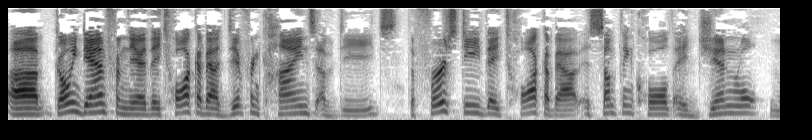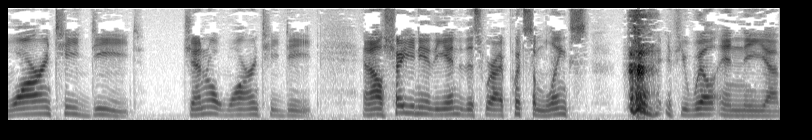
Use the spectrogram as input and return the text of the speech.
uh, going down from there, they talk about different kinds of deeds. The first deed they talk about is something called a general warranty deed. General warranty deed. And I'll show you near the end of this where I put some links if you will, in the uh,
